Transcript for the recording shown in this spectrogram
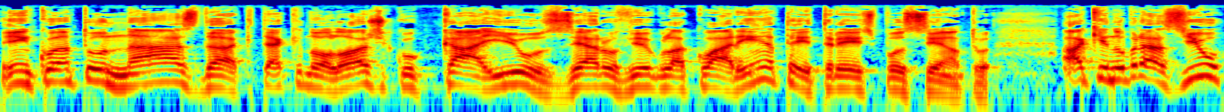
enquanto o Nasdaq Tecnológico caiu 0,43%. Aqui no Brasil,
